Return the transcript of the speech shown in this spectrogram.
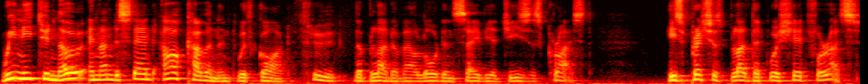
We need to know and understand our covenant with God through the blood of our Lord and Savior Jesus Christ, His precious blood that was shed for us.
